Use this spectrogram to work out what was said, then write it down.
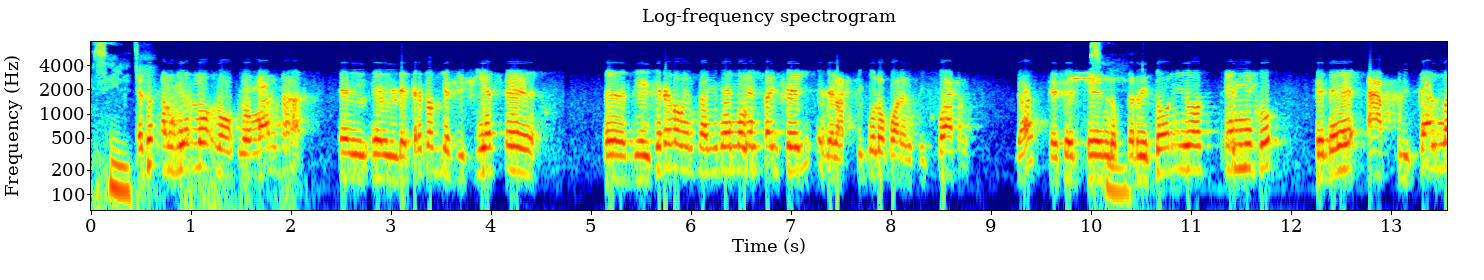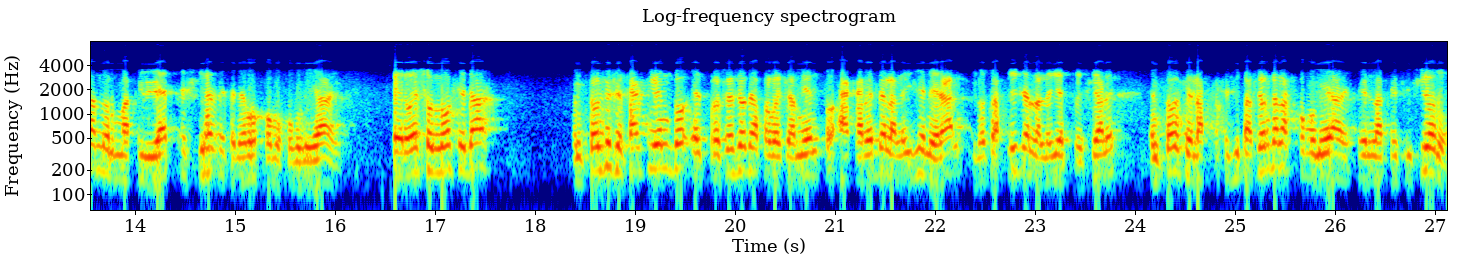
Eso también lo, lo, manda el, el decreto 17 eh, 1791 del 96 del artículo 44, ¿ya? que, se, que en los territorios técnicos se debe aplicar la normatividad especial que tenemos como comunidades. Pero eso no se da entonces se está haciendo el proceso de aprovechamiento a través de la ley general y no se aplican las leyes especiales. Entonces la participación de las comunidades en las decisiones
